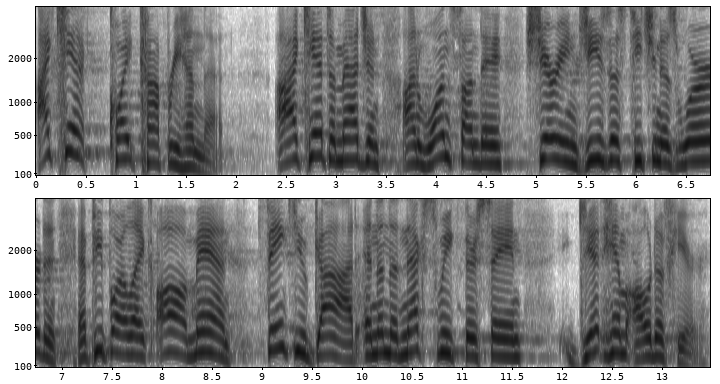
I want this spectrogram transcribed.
I can't quite comprehend that. I can't imagine on one Sunday sharing Jesus, teaching his word, and, and people are like, oh man, thank you, God. And then the next week they're saying, get him out of here.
